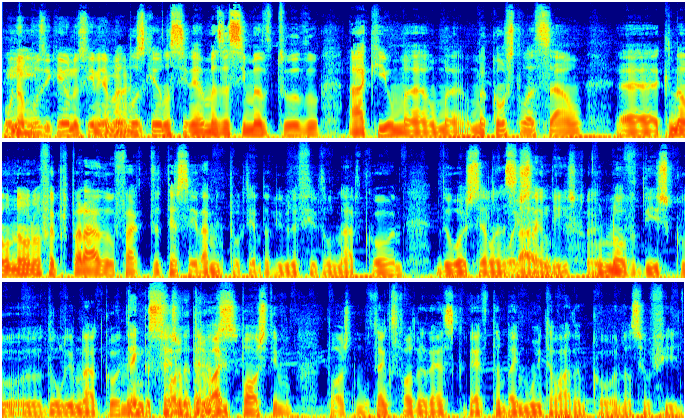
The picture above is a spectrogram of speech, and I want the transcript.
Um na música e um no cinema. Um na música e um no cinema, mas acima de tudo há aqui uma, uma, uma constelação uh, que não, não, não foi preparada. O facto de ter saído há muito pouco tempo a biografia do Leonardo Cohen, de hoje ser lançado hoje um disco, o novo disco eh, do Leonardo Cohen, ainda que seja um trabalho póstumo póstumo, Thanks for the Dance, que deve também muito ao Adam Cohen, ao seu filho.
